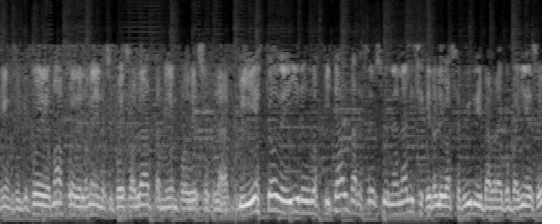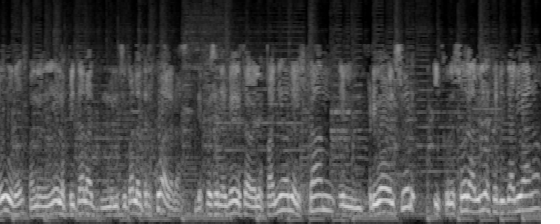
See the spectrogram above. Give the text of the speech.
digamos, el que puede lo más puede lo menos, si puedes hablar también podés soplar. Y esto de ir a un hospital para hacerse un análisis que no le va a servir ni para la compañía de seguros, cuando tenía el hospital municipal a tres cuadras. Después en el medio estaba el español, el HAM, el privado del sur, y cruzó la vía hasta el italiano,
